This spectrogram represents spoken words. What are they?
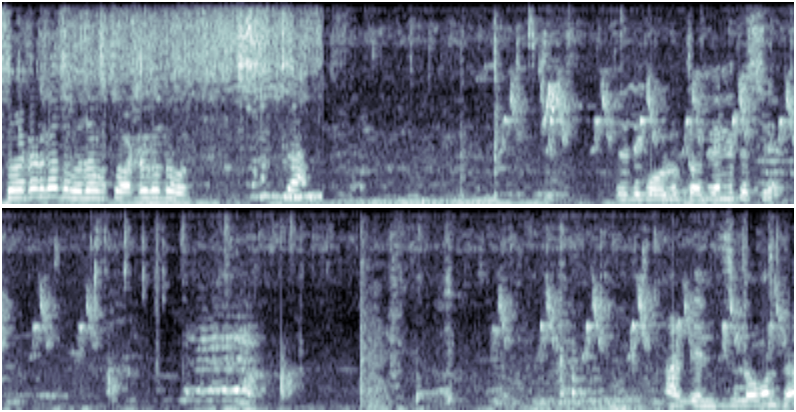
সোয়েটার কত এদিকে দিয়ে নিতেছি। আর দিয়ে নিতেছি লবণটা।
